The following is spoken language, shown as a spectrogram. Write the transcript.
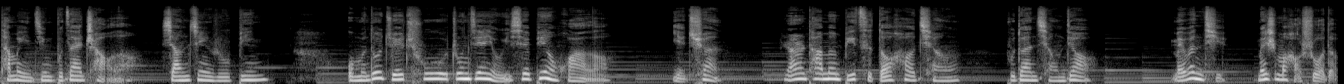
他们已经不再吵了，相敬如宾。我们都觉出中间有一些变化了，也劝。然而他们彼此都好强，不断强调：“没问题，没什么好说的。”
